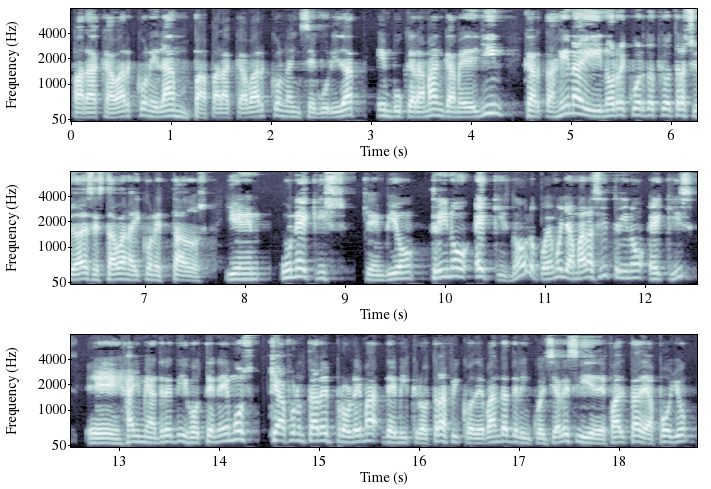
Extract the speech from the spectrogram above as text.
para acabar con el AMPA, para acabar con la inseguridad en Bucaramanga, Medellín, Cartagena y no recuerdo qué otras ciudades estaban ahí conectados. Y en un X que envió Trino X, ¿no? Lo podemos llamar así, Trino X. Eh, Jaime Andrés dijo, tenemos que afrontar el problema de microtráfico, de bandas delincuenciales y de falta de apoyo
